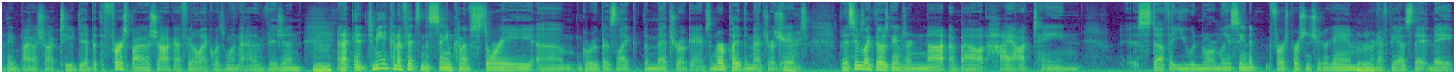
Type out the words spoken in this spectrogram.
I think Bioshock Two did. But the first Bioshock I feel like was one that had a vision, and, I, and to me it kind of fits in the same kind of story um, group as like the Metro games. I've never played the Metro Sure. games, but it seems like those games are not about high octane stuff that you would normally see in a first person shooter game or an FPS. They they it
